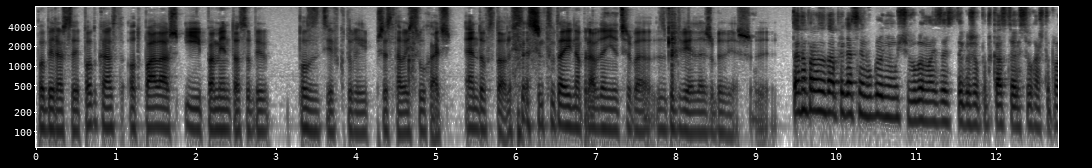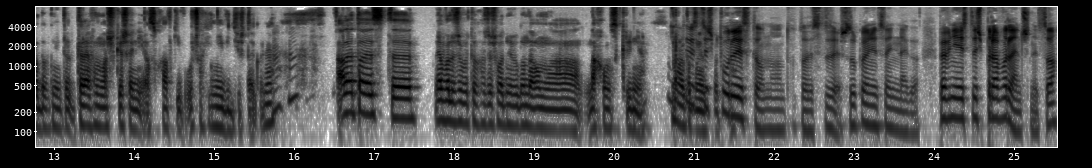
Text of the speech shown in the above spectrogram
Pobierasz sobie podcast, odpalasz i pamięta sobie pozycję, w której przestałeś słuchać. End of story. Znaczy tutaj naprawdę nie trzeba zbyt wiele, żeby wiesz, y, Tak naprawdę ta aplikacja w ogóle nie musi wyglądać z tego, że podcastu jak słuchasz, to prawdopodobnie te, telefon masz w kieszeni, a słuchawki w uszach i nie widzisz tego, nie? Ale to jest... Ja wolę, żeby to chociaż ładnie wyglądało na, na home screenie. No, ale ty to jesteś moje- purystą, no to, to jest, wiesz, zupełnie co innego. Pewnie jesteś praworęczny, co?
